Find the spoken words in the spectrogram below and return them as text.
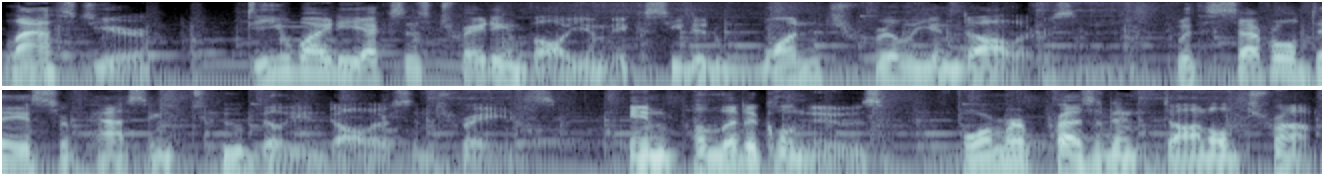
Last year, DYDX's trading volume exceeded $1 trillion, with several days surpassing $2 billion in trades. In political news, former President Donald Trump,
